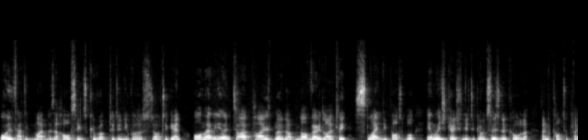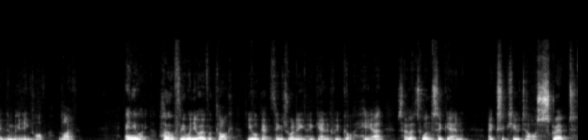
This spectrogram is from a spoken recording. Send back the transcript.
Or in fact, it might be the whole thing's corrupted and you've got to start again. Or maybe your entire Pi is blown up. Not very likely, slightly possible, in which case you need to go and sit in a corner and contemplate the meaning of life. Anyway, hopefully when you overclock, you'll get things running again as we've got here. So let's once again execute our script.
